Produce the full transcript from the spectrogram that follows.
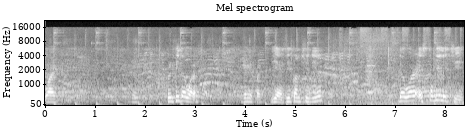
Y Repeat the word. Unify Yes, you continue. The word stability.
